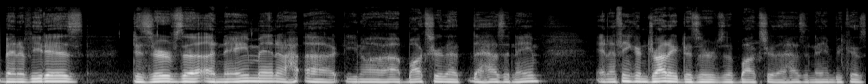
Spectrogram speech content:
Benavidez deserves a, a name, man. A, uh, you know, a boxer that that has a name, and I think Andrade deserves a boxer that has a name because.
